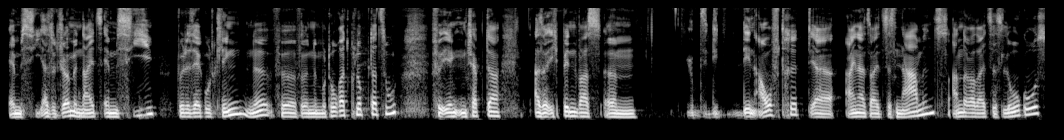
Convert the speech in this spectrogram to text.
MC, also German Knights MC würde sehr gut klingen, ne, für, für einen Motorradclub dazu, für irgendein Chapter. Also ich bin was, ähm, die, den Auftritt der einerseits des Namens, andererseits des Logos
